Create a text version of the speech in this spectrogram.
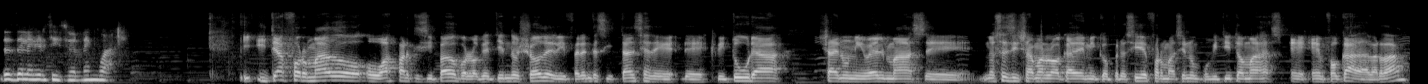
desde el ejercicio del lenguaje. ¿Y, te has formado o has participado, por lo que entiendo yo, de diferentes instancias de, escritura, ya en un nivel más, eh, no sé si llamarlo académico, pero sí de formación un poquitito más eh, enfocada, ¿verdad?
